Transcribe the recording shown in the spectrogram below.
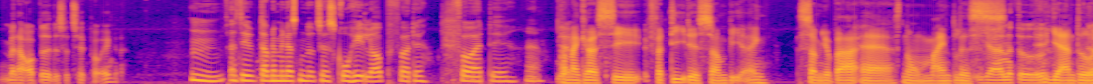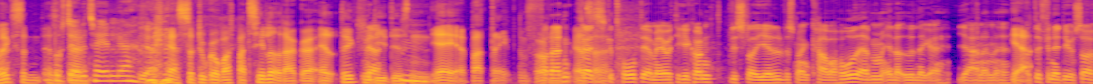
man har oplevet det så tæt på, ikke? Mm. Altså, det, der bliver man næsten nødt til at skrue helt op for det. For at, øh, ja. Og man kan også se, fordi det er zombier, ikke? som jo bare er sådan nogle mindless... Hjernedøde. Hjernedøde, Ja. ikke? Så, altså, Bogstaveligt talt, ja. ja. ja. så du kan jo også bare tillade dig at gøre alt, ikke? Fordi Ja. det er sådan, Mm. ja, ja, bare dræb dem. For der er den klassiske trope der med, at de kan kun blive slået ihjel, hvis man kapper hovedet af dem, eller ødelægger hjernerne. Ja. Og det finder de jo så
